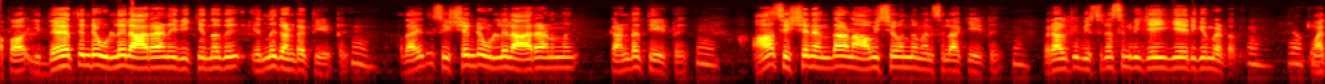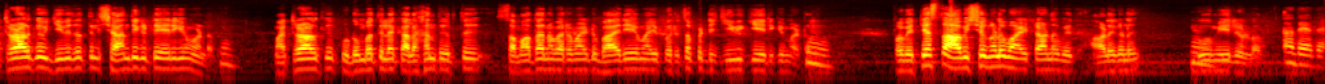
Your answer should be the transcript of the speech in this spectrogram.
അപ്പോൾ ഇദ്ദേഹത്തിന്റെ ഉള്ളിൽ ആരാണ് ഇരിക്കുന്നത് എന്ന് കണ്ടെത്തിയിട്ട് അതായത് ശിഷ്യന്റെ ഉള്ളിൽ ആരാണെന്ന് കണ്ടെത്തിയിട്ട് ആ ശിഷ്യൻ എന്താണ് ആവശ്യമെന്ന് മനസ്സിലാക്കിയിട്ട് ഒരാൾക്ക് ബിസിനസ്സിൽ വിജയിക്കുകയായിരിക്കും വേണ്ടത്. മറ്റൊരാൾക്ക് ജീവിതത്തിൽ ശാന്തി കിട്ടുകയായിരിക്കും വേണ്ടത്. മറ്റൊരാൾക്ക് കുടുംബത്തിലെ കലഹം തീർത്ത് സമാധാനപരമായിട്ട് ഭാര്യയുമായി പൊരുത്തപ്പെട്ട് ജീവിക്കുകയായിരിക്കും വേണ്ടത്. അപ്പൊ അപ്പോൾ വ്യത്യസ്ത ആവശ്യങ്ങളുമായിട്ടാണ് ആളുകൾ ഭൂമിയിലുള്ളത്. അതെ അതെ.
